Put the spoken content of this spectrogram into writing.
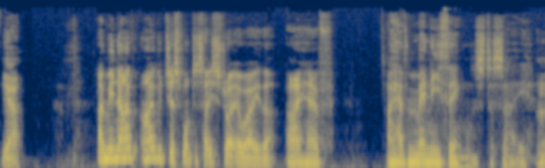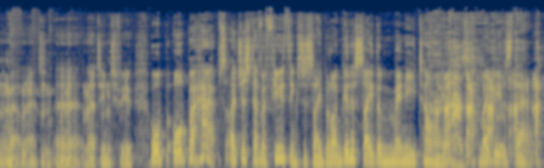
Yeah. I mean, I I would just want to say straight away that I have I have many things to say about that uh, that interview, or or perhaps I just have a few things to say, but I'm going to say them many times. Maybe it's that.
